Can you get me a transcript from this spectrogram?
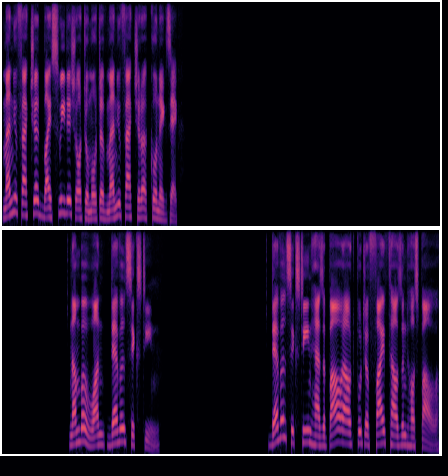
manufactured by Swedish automotive manufacturer Koenigsegg. Number 1, Devel 16. Devel 16 has a power output of 5000 horsepower.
